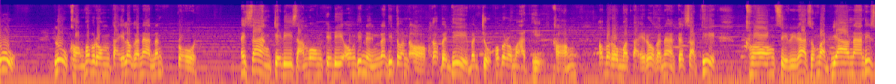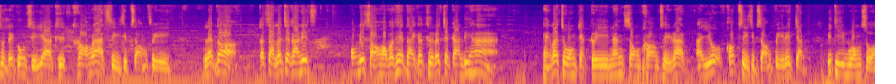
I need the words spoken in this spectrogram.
ลูก ลูกของพระบรมไตรโลกนาถนั้นโปรด ให้สร้างเจดีย์สามองค์เจดีย์องค์ที่หนึ่งด้านทิศตะวันออกก็เป็นที่บรรจุพระบรมอัฐิของพระบรมไตรโลกนาถกษัตริย์ที่ครองสิริราชสมบัติยาวนานที่สุดในกรุงศรีอยุธยาคือครองราช 42 ปี และก็กษัตริย์รัชกาลที่องค์ที่สองของประเทศไทยก็คือรัชกาลที่ 5 แห่งราชวงศ์จักรีนั้นทรงครองสิริราชอายุครบ 42 ปีได้จัด พิธีบวงสรวง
